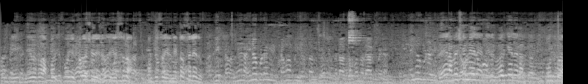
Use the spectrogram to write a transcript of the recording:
నేను అప్పటి నుంచి ఫోన్ ఎప్పుడు వచ్చా నేను చేస్తున్నా. పంపిస్తున్నా. నెట్ వస్తలేదు ఏ రమేష్ ఎవరికే ఫోన్ కూడా.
